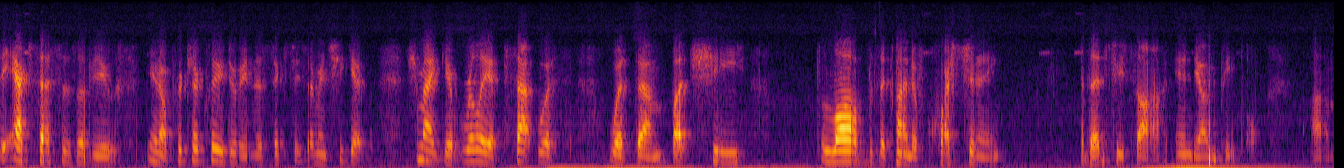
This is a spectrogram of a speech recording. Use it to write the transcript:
the excesses of youth. You know, particularly during the '60s. I mean, she get she might get really upset with with them, but she loved the kind of questioning that she saw in young people. Um,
